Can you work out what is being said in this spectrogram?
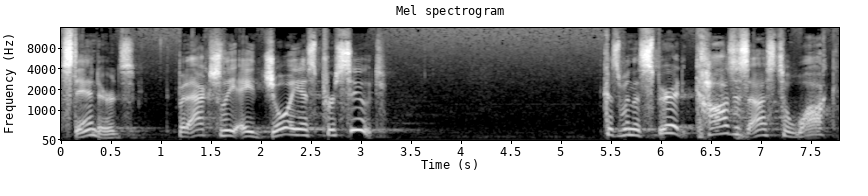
standards, but actually a joyous pursuit. Because when the Spirit causes us to walk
